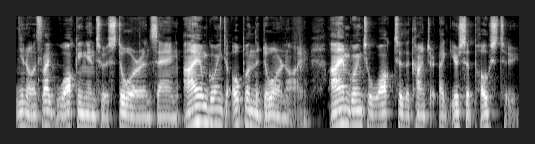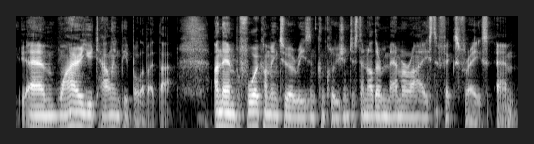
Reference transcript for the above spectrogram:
you know it's like walking into a store and saying, "I am going to open the door now. I am going to walk to the counter." Like you're supposed to. Um, why are you telling people about that? And then before coming to a reasoned conclusion, just another memorized fixed phrase. Um,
